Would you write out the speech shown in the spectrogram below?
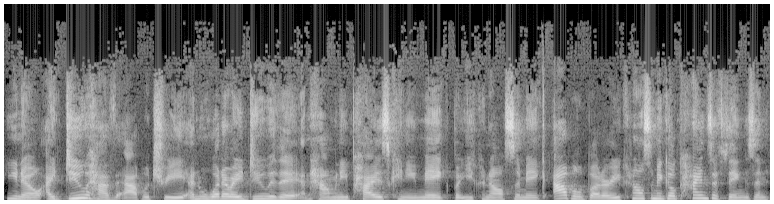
you know, I do have the apple tree, and what do I do with it? And how many pies can you make? But you can also make apple butter. You can also make all kinds of things. And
